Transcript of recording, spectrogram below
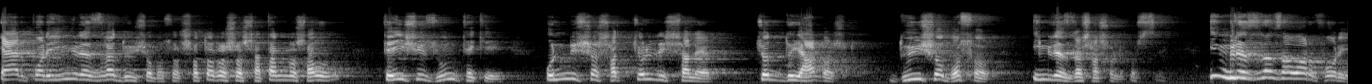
এরপরে ইংরেজরা দুইশো বছর, সতেরোশো সাতান্ন সাল তেইশে জুন থেকে উনিশশো সাতচল্লিশ সালের চোদ্দই আগস্ট দুইশো বছর ইংরেজরা শাসন করছে। ইংরেজরা যাওয়ার পরে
